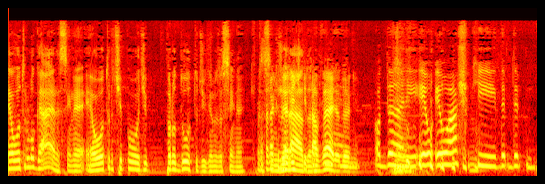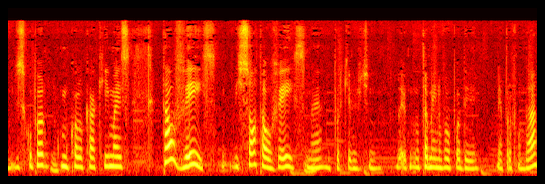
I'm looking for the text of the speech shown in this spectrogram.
é outro lugar, assim, né? É outro tipo de produto, digamos assim, né? Que está será sendo que não é a gente gerado. que tá né? velho, É. Dani? Ô, Dani, eu, eu acho que. de- de- desculpa me colocar aqui, mas talvez, e só talvez, né? Porque a gente, eu também não vou poder me aprofundar,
